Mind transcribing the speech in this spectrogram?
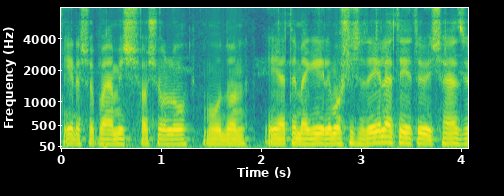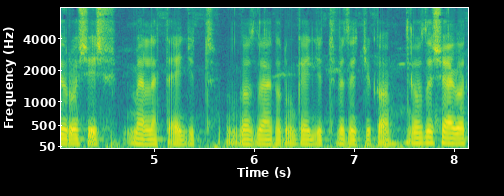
Édesapám is hasonló módon élte meg éli most is az életét, ő is orvos, és mellette együtt gazdálkodunk, együtt vezetjük a gazdaságot.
